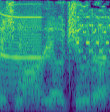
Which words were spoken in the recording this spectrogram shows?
It's Mario Judah.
